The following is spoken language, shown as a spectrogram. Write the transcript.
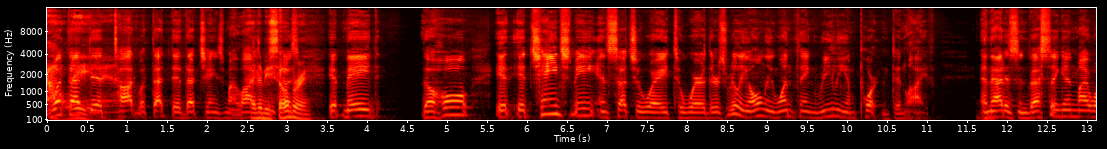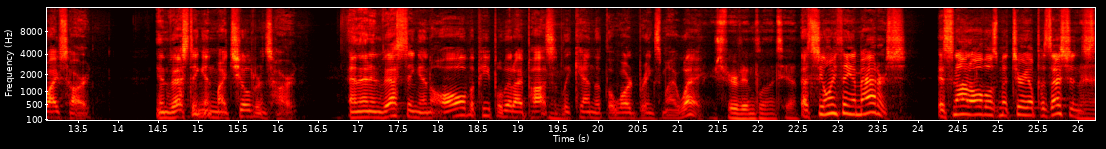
what that did, man. Todd, what that did, that changed my life. Had to be sobering. It made the whole, it, it changed me in such a way to where there's really only one thing really important in life, and that is investing in my wife's heart, investing in my children's heart, and then investing in all the people that I possibly can that the Lord brings my way. Your sphere of influence, yeah. That's the only thing that matters. It's not all those material possessions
